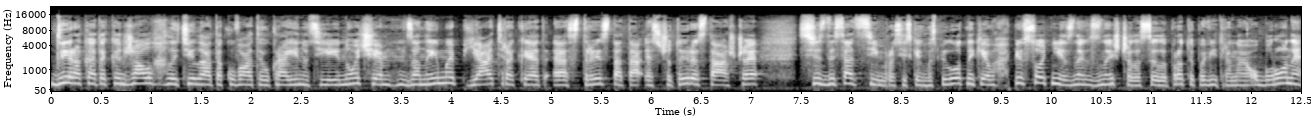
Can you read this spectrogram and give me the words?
Дві ракети «Кинжал» летіли атакувати Україну цієї ночі. За ними п'ять ракет С-300 та С-400, а ще 67 російських безпілотників. Півсотні з них знищили сили протиповітряної оборони.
